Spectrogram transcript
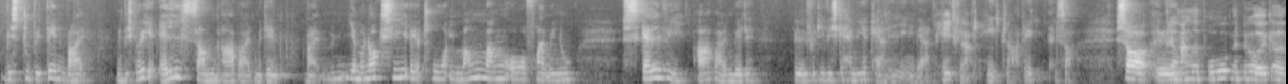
hvis du vil den vej. Men vi skal jo ikke alle sammen arbejde med den vej. Men jeg må nok sige, at jeg tror, at i mange, mange år frem endnu, skal vi arbejde med det, øh, fordi vi skal have mere kærlighed ind i verden. Helt klart. Helt klart, ikke? Altså, så, øh, For der er mange måder at bruge. Man behøver ikke at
